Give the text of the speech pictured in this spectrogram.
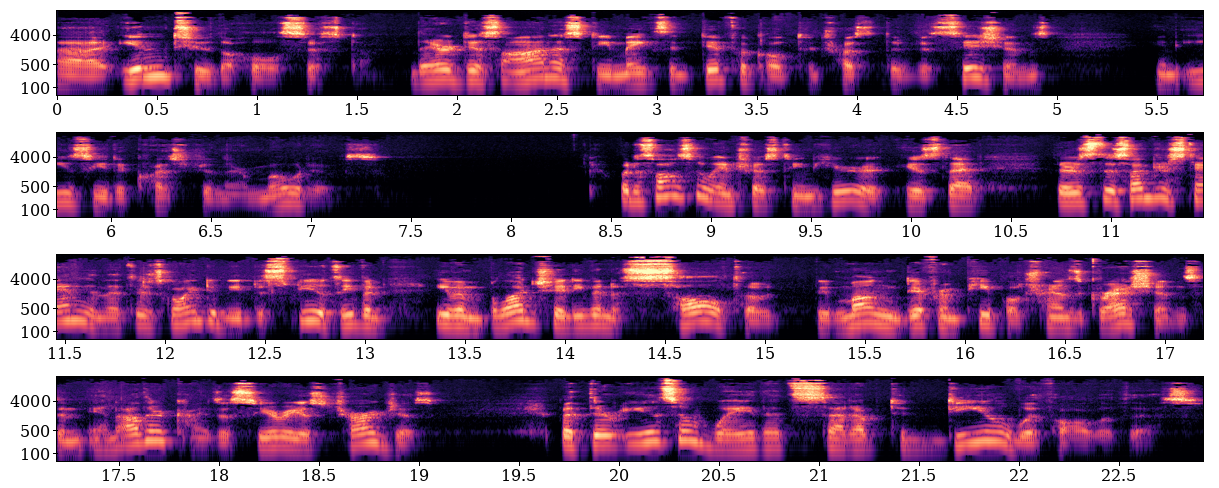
uh, into the whole system. Their dishonesty makes it difficult to trust their decisions and easy to question their motives. What is also interesting here is that there's this understanding that there's going to be disputes, even even bloodshed, even assault of, among different people, transgressions, and, and other kinds of serious charges. But there is a way that's set up to deal with all of this.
